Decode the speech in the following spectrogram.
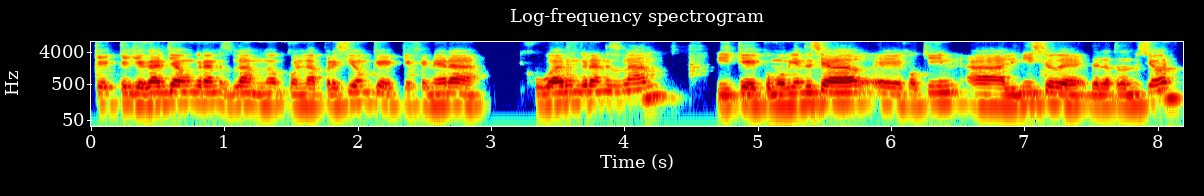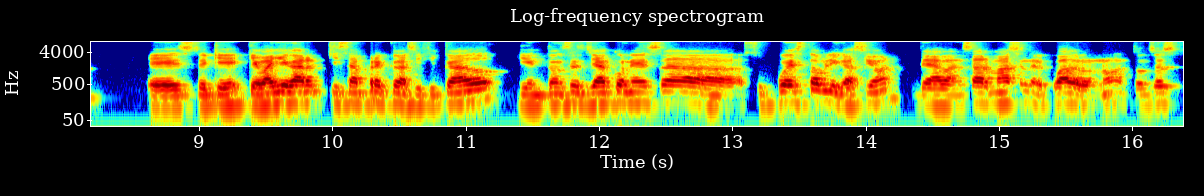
que, llegar ya a un gran slam, ¿no? Con la presión que, genera jugar un gran slam y que, como bien decía eh, Joaquín al inicio de, la transmisión, este, que, que, va a llegar quizá preclasificado y entonces ya con esa supuesta obligación de avanzar más en el cuadro, ¿no? Entonces,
